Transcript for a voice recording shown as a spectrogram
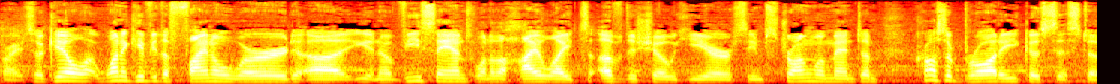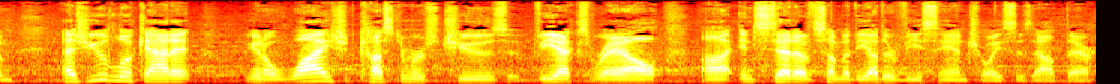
All right, so Gil, I want to give you the final word. Uh, you know, vSAN's one of the highlights of the show here. Seems strong momentum across a broad ecosystem. As you look at it, you know, why should customers choose VxRail uh, instead of some of the other vSAN choices out there?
